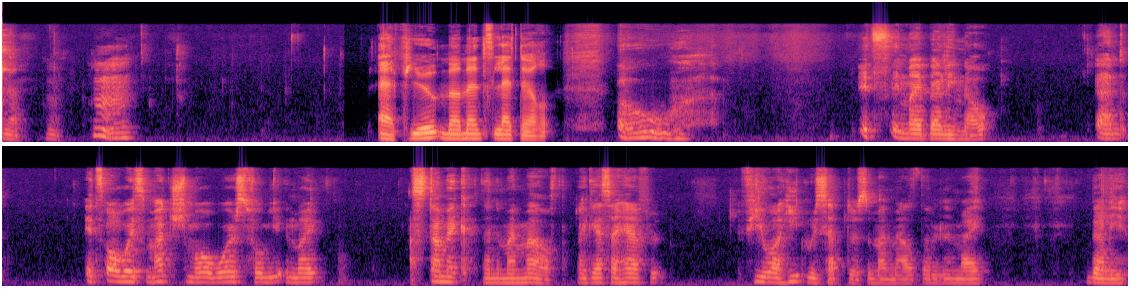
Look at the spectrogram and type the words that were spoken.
Yeah. Mm. A few moments later. Oh, it's in my belly now. And it's always much more worse for me in my stomach than in my mouth. I guess I have fewer heat receptors in my mouth than in my belly.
